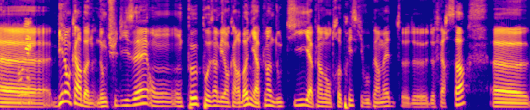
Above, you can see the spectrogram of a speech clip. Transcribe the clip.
Euh, bilan carbone. Donc tu disais, on, peut poser un bilan carbone. Il y a plein d'outils, il y a plein d'entreprises qui vous permettent de, faire ça. Euh,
